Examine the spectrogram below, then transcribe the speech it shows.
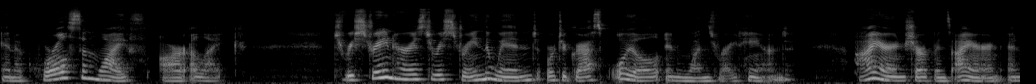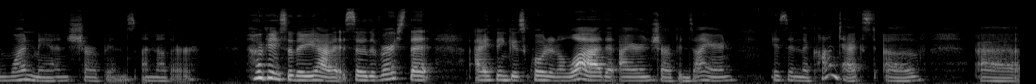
and a quarrelsome wife are alike. To restrain her is to restrain the wind or to grasp oil in one's right hand. Iron sharpens iron, and one man sharpens another. Okay, so there you have it. So, the verse that I think is quoted a lot that iron sharpens iron is in the context of uh,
